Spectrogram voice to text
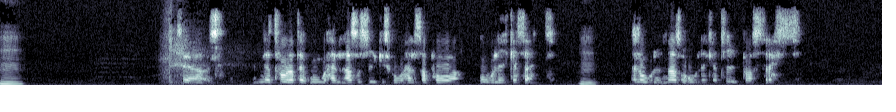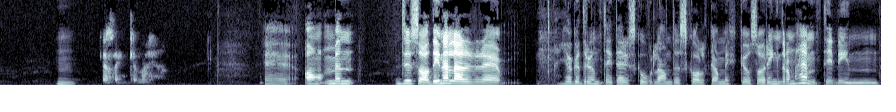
Mm. så jag, jag tror att det är ohäl- alltså psykisk ohälsa på olika sätt. Mm. En alltså olika typer av stress Mm. kan jag tänka mig. Eh, ja, men du sa dina lärare jagade runt dig där i skolan, du skolkade mycket och så ringde de hem till din,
